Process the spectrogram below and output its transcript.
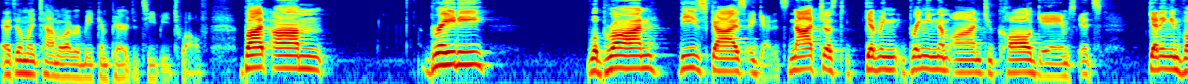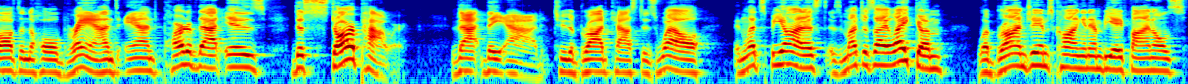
And it's the only time I'll ever be compared to TB12. But um, Brady, LeBron, these guys, again, it's not just giving, bringing them on to call games. It's getting involved in the whole brand. And part of that is the star power that they add to the broadcast as well. And let's be honest, as much as I like him, LeBron James calling an NBA Finals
